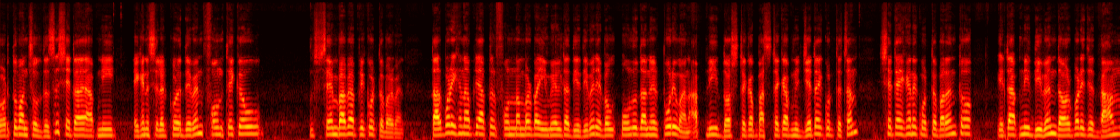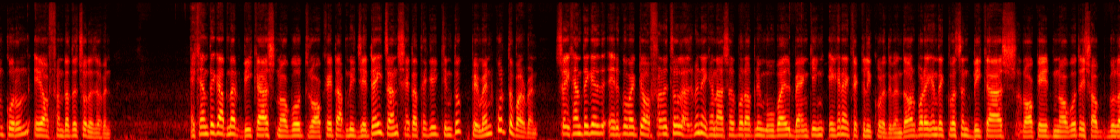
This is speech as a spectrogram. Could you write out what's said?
বর্তমান চলতেছে, সেটা আপনি এখানে সিলেক্ট করে দেবেন। ফোন থেকেও সেমভাবে আপনি করতে পারবেন। তারপর এখানে আপনি আপনার ফোন নাম্বার বা ইমেলটা দিয়ে দেবেন এবং অনুদানের পরিমাণ, আপনি দশ টাকা, পাঁচ টাকা আপনি যেটাই করতে চান সেটা এখানে করতে পারেন। তো এটা আপনি দিবেন, দেওয়ার পরে যে দান করুন, এই অপশনটাতে চলে যাবেন। এখান থেকে আপনার বিকাশ, নগদ, রকেট, আপনি যেটাই চান সেটা থেকেই কিন্তু পেমেন্ট করতে পারবেন। সো এখান থেকে এরকম একটা অপশনে চলে আসবেন, এখানে আসার পর আপনি মোবাইল ব্যাংকিং এখানে একটা ক্লিক করে দেবেন। দেওয়ার পর এখানে দেখতে পাচ্ছেন বিকাশ, রকেট, নগদ, এই সবগুলো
